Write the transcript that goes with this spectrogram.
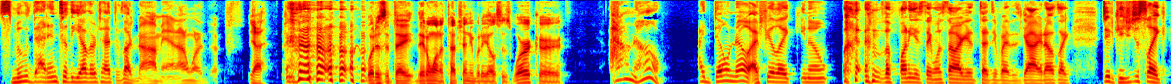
smooth that into the other tattoo. Like, nah, man, I don't want to. Yeah. what is it? They they don't want to touch anybody else's work, or I don't know. I don't know. I feel like, you know, the funniest thing, one time I get tattooed by this guy and I was like, dude, could you just like,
